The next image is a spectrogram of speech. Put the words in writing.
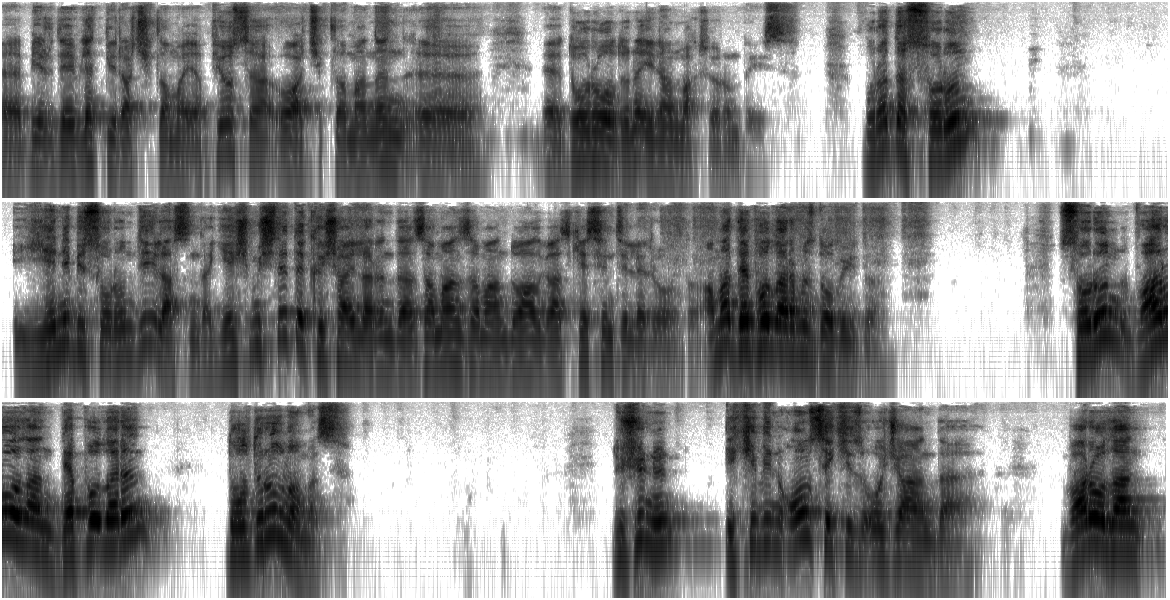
Ee, bir devlet bir açıklama yapıyorsa o açıklamanın e, e, doğru olduğuna inanmak zorundayız. Burada sorun yeni bir sorun değil aslında. Geçmişte de kış aylarında zaman zaman doğalgaz kesintileri oldu. Ama depolarımız doluydu. Sorun var olan depoların doldurulmaması. Düşünün 2018 ocağında var olan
